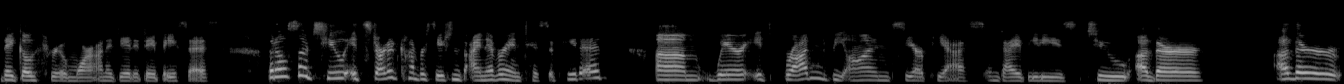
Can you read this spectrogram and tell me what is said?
they go through more on a day to day basis. But also, too, it started conversations I never anticipated um, where it's broadened beyond CRPS and diabetes to other other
